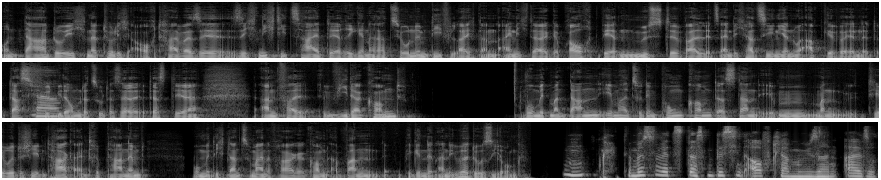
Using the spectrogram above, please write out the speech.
und dadurch natürlich auch teilweise sich nicht die Zeit der Regeneration nimmt, die vielleicht dann eigentlich da gebraucht werden müsste, weil letztendlich hat sie ihn ja nur abgewendet. Das ja. führt wiederum dazu, dass er, dass der Anfall wiederkommt womit man dann eben halt zu dem Punkt kommt, dass dann eben man theoretisch jeden Tag ein Triptan nimmt, womit ich dann zu meiner Frage komme, ab wann beginnt denn eine Überdosierung? Mhm. Da müssen wir jetzt das ein bisschen aufklamüsern. Also,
